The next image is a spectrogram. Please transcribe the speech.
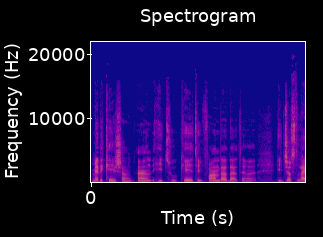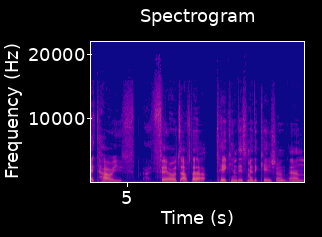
medication, and he took it. He found out that uh, he just liked how he f- felt after taking this medication, and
